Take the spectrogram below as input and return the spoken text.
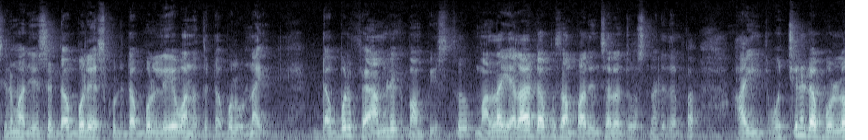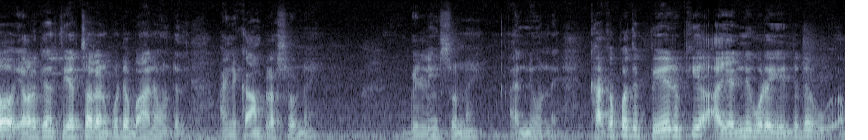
సినిమా చేస్తూ డబ్బులు వేసుకుంటూ డబ్బులు లేవు అన్నది డబ్బులు ఉన్నాయి. డబ్బులు ఫ్యామిలీకి పంపిస్తూ మళ్ళీ ఎలా డబ్బు సంపాదించాలని చూస్తున్నాడు తప్ప ఆ వచ్చిన డబ్బుల్లో ఎవరికైనా తీర్చాలనుకుంటే బాగానే ఉంటుంది. ఆయన కాంప్లెక్స్లు ఉన్నాయి బిల్డింగ్స్ ఉన్నాయి అన్నీ ఉన్నాయి. కాకపోతే పేరుకి అవన్నీ కూడా ఏంటంటే ఆ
